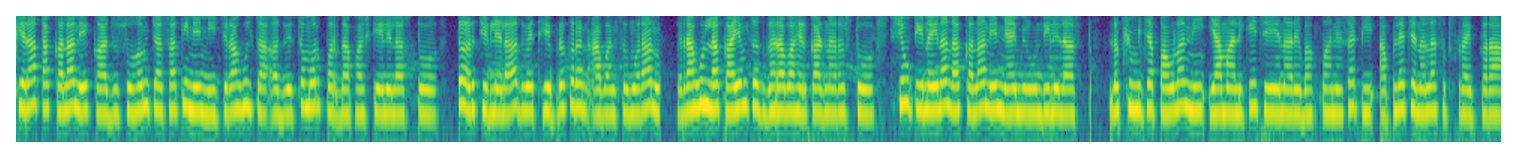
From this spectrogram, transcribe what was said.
अखेर आता कलाने काजू सोहमच्या साथीने नीच राहुलचा अद्वैत समोर पर्दाफाश केलेला असतो. तर चिडलेला अद्वैत हे प्रकरण आबांसमोर आणून राहुलला कायमच घराबाहेर काढणार असतो. शेवटी नैनाला कलाने न्याय मिळवून दिलेला असतो. लक्ष्मीच्या पावलांनी या मालिकेचे येणारे भाग पाहण्यासाठी आपल्या चॅनलला सबस्क्राईब करा.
